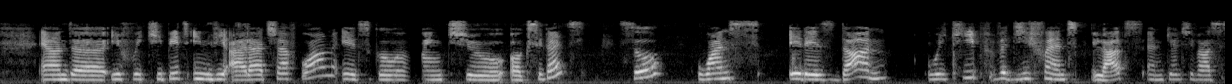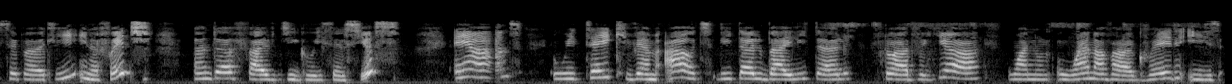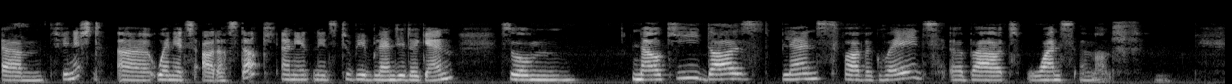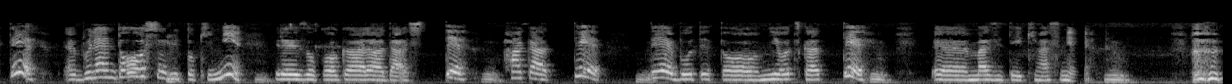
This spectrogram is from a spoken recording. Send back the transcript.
And uh, if we keep it in the aracha form, it's going to oxidize. So once it is done, we keep the different lots and cultivars separately in a fridge under 5 degrees Celsius. And we take them out little by little throughout the year when one of our grade is um, finished, uh, when it's out of stock and it needs to be blended again. So um, Naoki does blends for the grades about once a month. で、えブレンドをするときに、冷蔵庫から出して、うん測って、うんで、ボテと実を使って、うん。えー混ぜていきますね。うん。 uh,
